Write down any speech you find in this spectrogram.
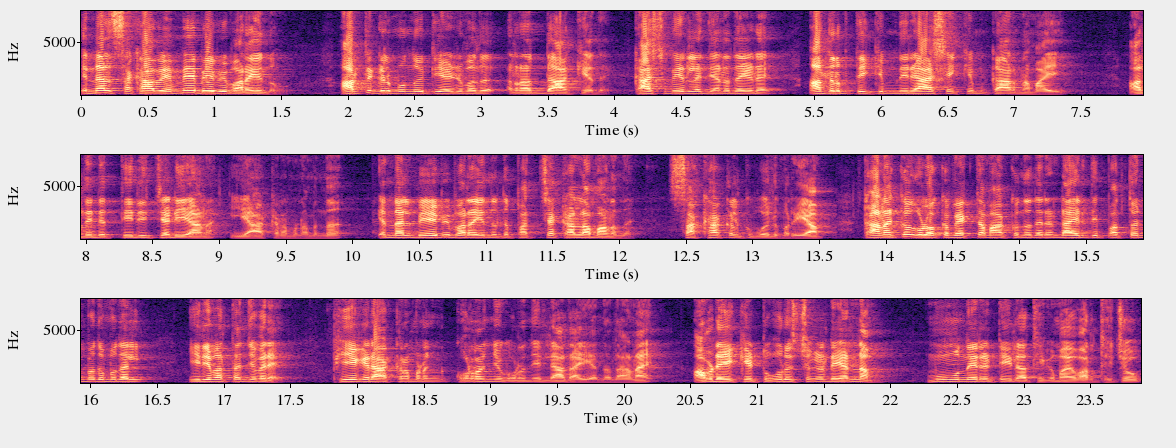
എന്നാൽ സഖാവ് എം എ ബേബി പറയുന്നു ആർട്ടിക്കിൾ മുന്നൂറ്റി എഴുപത് റദ്ദാക്കിയത്. കാശ്മീരിലെ ജനതയുടെ അതൃപ്തിക്കും നിരാശയ്ക്കും കാരണമായി. അതിന്റെ തിരിച്ചടിയാണ് ഈ ആക്രമണമെന്ന്. എന്നാൽ ബേബി പറയുന്നത് പച്ചക്കള്ളമാണെന്ന് സഖാക്കൾക്ക് പോലും അറിയാം. കണക്കുകളൊക്കെ വ്യക്തമാക്കുന്നത് രണ്ടായിരത്തി പത്തൊൻപത് മുതൽ ഇരുപത്തഞ്ച് വരെ ഭീകരാക്രമണം കുറഞ്ഞു കുറഞ്ഞില്ലാതായി എന്നതാണ്. അവിടേക്ക് ടൂറിസ്റ്റുകളുടെ എണ്ണം മൂന്നിരട്ടിയിലധികമായി വർദ്ധിച്ചു.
